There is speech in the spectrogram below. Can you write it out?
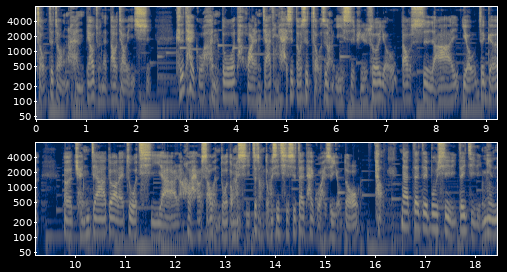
走这种很标准的道教仪式。可是泰国很多华人家庭还是都是走这种仪式，比如说有道士啊，有这个呃全家都要来做七呀，然后还要烧很多东西，这种东西其实在泰国还是有的哦。好，那在这部戏里这一集里面，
